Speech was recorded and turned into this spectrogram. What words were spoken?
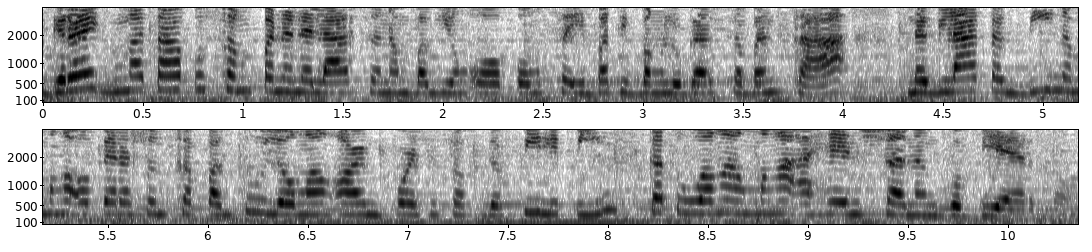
Greg, matapos ang pananalasa ng bagyong Opong sa iba't ibang lugar sa bansa, naglatag din ng mga operasyon sa pagtulong ang Armed Forces of the Philippines, katuwang ang mga ahensya ng gobyerno.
